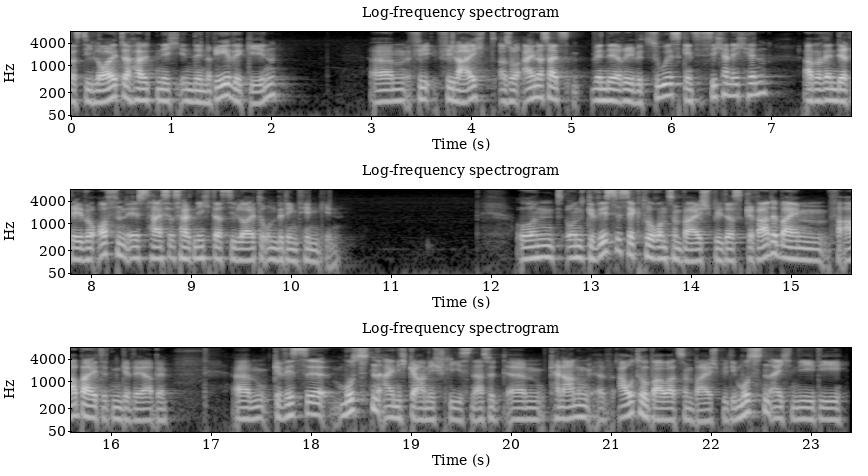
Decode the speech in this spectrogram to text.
dass die Leute halt nicht in den Rewe gehen. Ähm, vielleicht, also einerseits, wenn der Rewe zu ist, gehen sie sicher nicht hin, aber wenn der Rewe offen ist, heißt das halt nicht, dass die Leute unbedingt hingehen. Und, und gewisse Sektoren zum Beispiel, dass gerade beim verarbeiteten Gewerbe, ähm, gewisse mussten eigentlich gar nicht schließen. Also, ähm, keine Ahnung, äh, Autobauer zum Beispiel, die mussten eigentlich nie die,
